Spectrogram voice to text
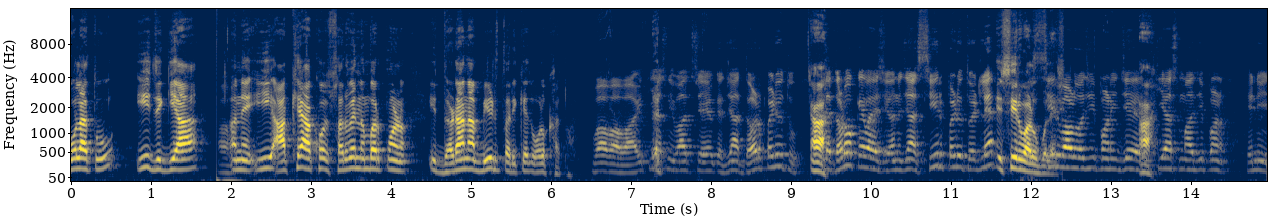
બોલાતું એ જગ્યા અને એ આખે આખો સર્વે નંબર પણ એ ધડાના બીડ તરીકે ઓળખાતો. વાહ વાહ વાહ. ઇતિહાસની વાત છે કે જ્યાં ધડ પડ્યું હતું. એટલે ધડો કહેવાય છે અને જ્યાં શીર પડ્યું હતું એટલે શીરવાળું બોલે. શીરવાળું હજી પણ જે ઇતિહાસમાં હજી પણ એની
